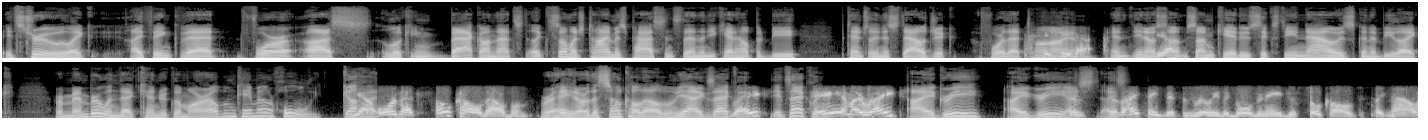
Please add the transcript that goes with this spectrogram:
it's true. Like I think that for us looking back on that, like so much time has passed since then, then you can't help but be potentially nostalgic for that time. Yeah. And you know, Yeah. some some kid who's 16 now is going to be like, "Remember when that Kendrick Lamar album came out? Holy God!" Yeah, or that so-called album, right, or the so-called album. Yeah, exactly. right? Exactly. Hey, am I right? I agree. I agree. I, s- I Because I, think this is really the golden age of so-called right now,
